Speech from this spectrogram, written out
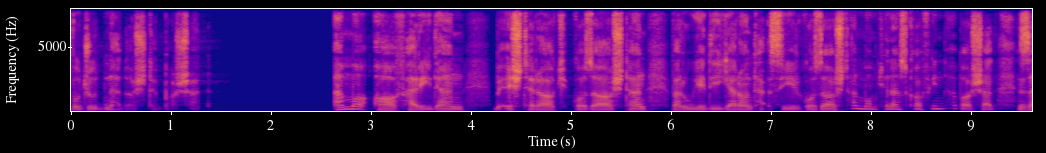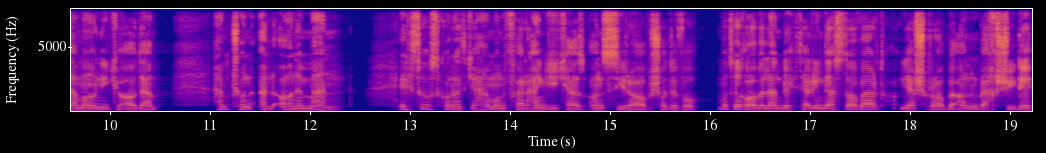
وجود نداشته باشد اما آفریدن به اشتراک گذاشتن و روی دیگران تأثیر گذاشتن ممکن است کافی نباشد زمانی که آدم همچون الان من احساس کند که همان فرهنگی که از آن سیراب شده و متقابلا بهترین دستاوردهایش را به آن بخشیده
